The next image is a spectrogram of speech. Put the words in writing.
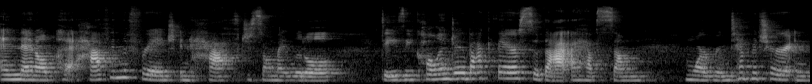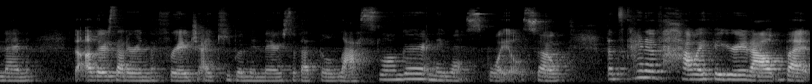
and then I'll put half in the fridge and half just on my little daisy colander back there so that I have some more room temperature and then the others that are in the fridge, I keep them in there so that they'll last longer and they won't spoil. So that's kind of how I figure it out. But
